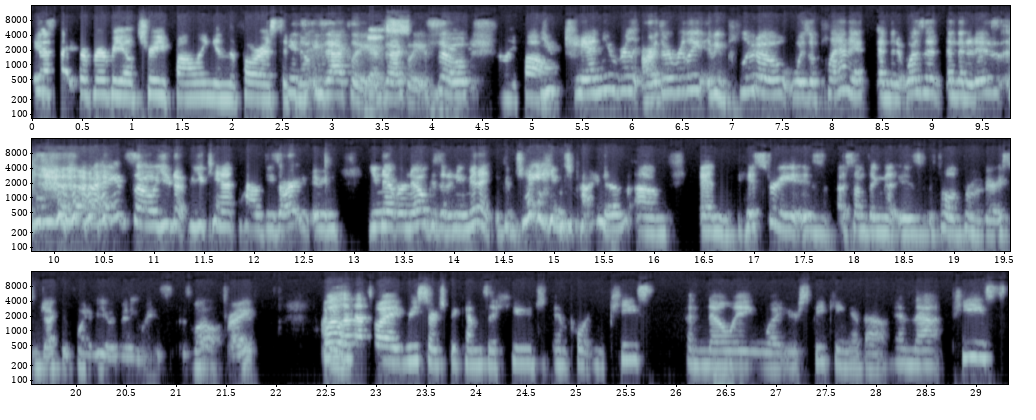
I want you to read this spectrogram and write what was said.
It's that proverbial tree falling in the forest if it's no exactly Yes. exactly. So really you can you really are there really? I mean, Pluto was a planet and then it wasn't and then it is, right? So you know you can't have these art. I mean, you never know because at any minute it could change, kind of. Um, and history is something that is told from a very subjective point of view in many ways as well, right? I Well, mean, and that's why research becomes a huge important piece and knowing what you're speaking about. And that piece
